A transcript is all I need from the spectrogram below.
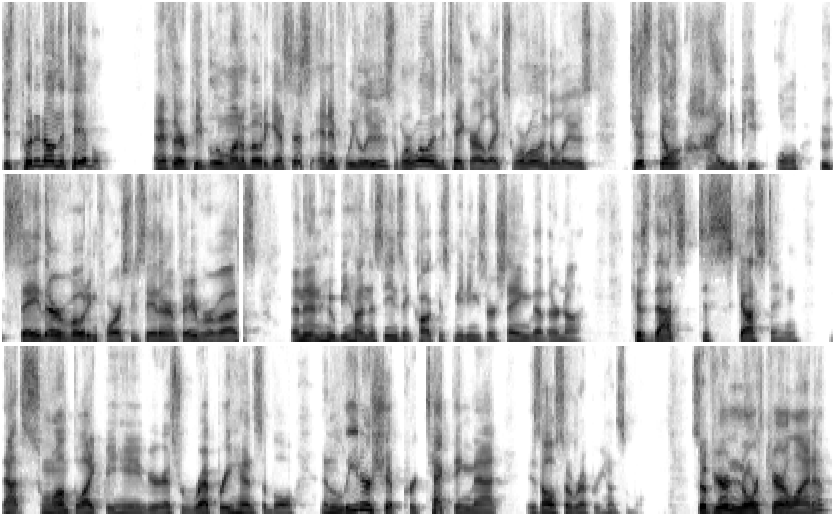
Just put it on the table. And if there are people who want to vote against us, and if we lose, we're willing to take our licks. We're willing to lose. Just don't hide people who say they're voting for us, who say they're in favor of us, and then who behind the scenes at caucus meetings are saying that they're not because that's disgusting. That swamp like behavior, it's reprehensible. And leadership protecting that is also reprehensible. So if you're in North Carolina,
